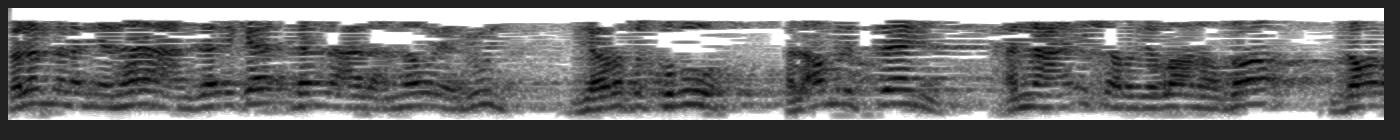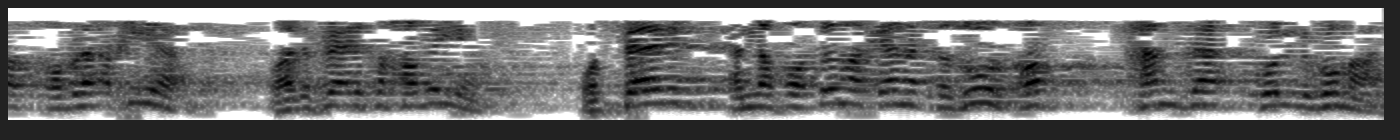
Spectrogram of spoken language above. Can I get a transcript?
فلما لم ينهاها عن ذلك دل على أنه يجوز زيارة القبور. الأمر الثاني أن عائشة رضي الله عنها زارت قبر أخيها وهذا فعل صحابيه والثالث أن فاطمة كانت تزور قبر حمزة كل جمعة.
